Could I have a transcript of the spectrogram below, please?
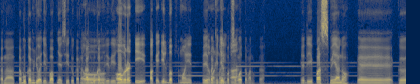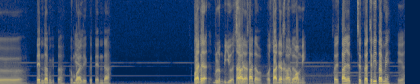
karena tabu kami juga jilbabnya di situ karena kan bukan dirinya Oh berarti pakai jilbab semuanya. Iya pakai jilbab Ah. semua teman kita. Jadi pas mi anu eh, ke tenda kita kembali ke tenda. Sadar belum juga sadar, sadar. sadar. Oh sadar, Sadar. semua mi. Saya tanya cerita cerita mi. Iya.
